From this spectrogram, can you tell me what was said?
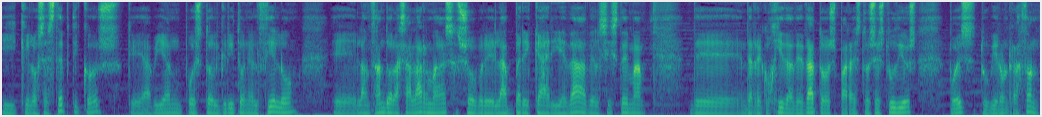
y que los escépticos que habían puesto el grito en el cielo, eh, lanzando las alarmas sobre la precariedad del sistema de, de, recogida de datos para estos estudios, pues tuvieron razón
